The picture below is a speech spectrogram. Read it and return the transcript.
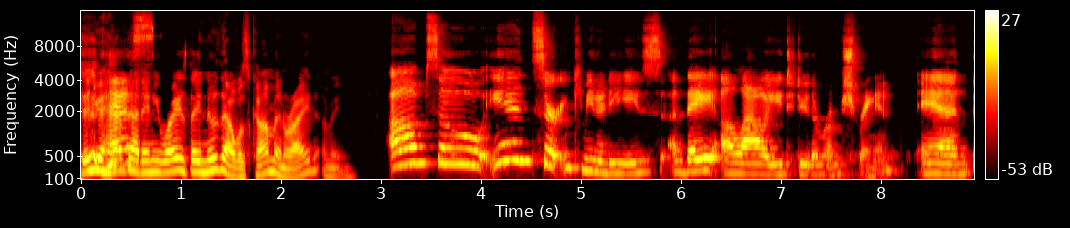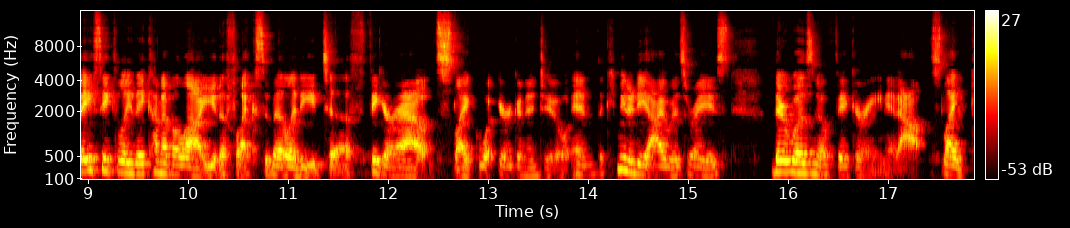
then you have yes. that anyways. They knew that was coming, right? I mean. Um, so in certain communities, they allow you to do the Rumspringen and basically they kind of allow you the flexibility to figure out like what you're going to do. In the community i was raised there was no figuring it out. Like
